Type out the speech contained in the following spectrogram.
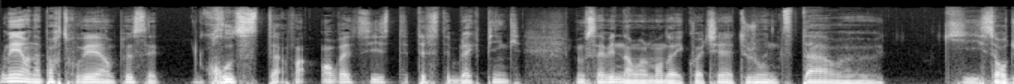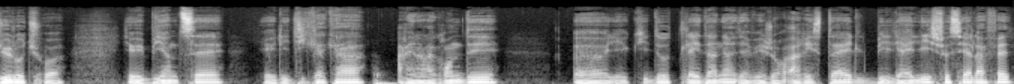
Mais on n'a pas retrouvé un peu cette grosse star. Enfin, en vrai, si, peut-être c'était Blackpink. Mais vous savez, normalement, dans les il y a toujours une star euh, qui sort du lot, tu vois. Il y a eu Beyoncé, il y a eu Lady Gaga, Ariana Grande, euh, il y a eu qui d'autre? L'année dernière, il y avait genre Harry Styles, Billie Eilish aussi à la fête.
